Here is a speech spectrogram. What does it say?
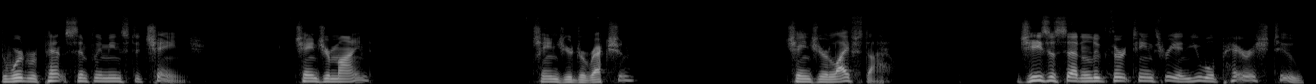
The word repent simply means to change. Change your mind, change your direction, change your lifestyle. Jesus said in Luke 13, 3, and you will perish too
